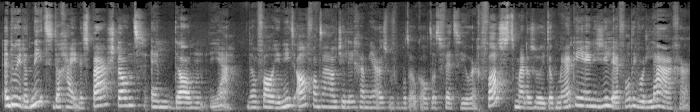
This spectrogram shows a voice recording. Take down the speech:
En doe je dat niet, dan ga je in de spaarstand en dan, ja, dan val je niet af. Want dan houdt je lichaam juist bijvoorbeeld ook altijd vet heel erg vast. Maar dan zul je het ook merken, je energielevel die wordt lager.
